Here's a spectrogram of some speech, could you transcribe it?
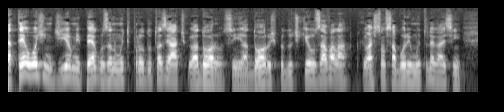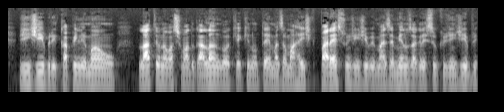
até hoje em dia eu me pego usando muito produto asiático. Eu adoro, assim, adoro os produtos que eu usava lá. Porque eu acho que são sabores muito legais, assim. Gengibre, capim-limão. Lá tem um negócio chamado galango, que aqui não tem, mas é uma raiz que parece um gengibre, mas é menos agressivo que o gengibre.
